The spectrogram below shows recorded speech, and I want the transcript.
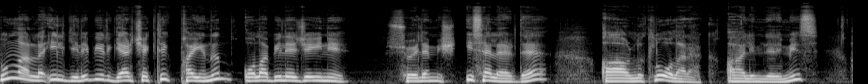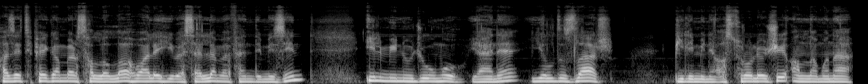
bunlarla ilgili bir gerçeklik payının olabileceğini söylemiş iseler de ağırlıklı olarak alimlerimiz Hz. Peygamber sallallahu aleyhi ve sellem Efendimizin ilmi nucumu yani yıldızlar bilimini, astroloji anlamına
